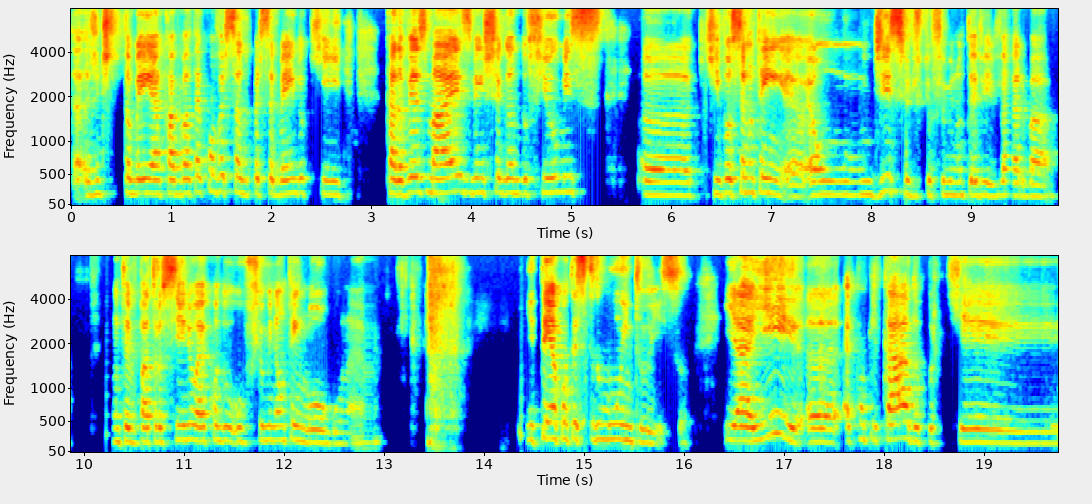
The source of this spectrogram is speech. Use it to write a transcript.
A gente também acaba até conversando, percebendo que cada vez mais vem chegando filmes uh, que você não tem, é, é, um indício de que o filme não teve verba, não teve patrocínio, é quando o filme não tem logo, né? E tem acontecido muito isso. E aí uh, é complicado porque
